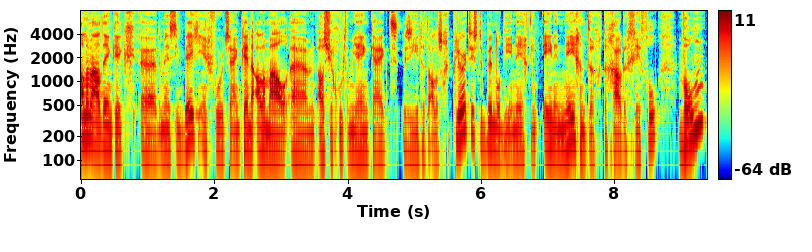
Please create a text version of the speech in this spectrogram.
allemaal, denk ik, eh, de mensen die een beetje ingevoerd zijn, kennen allemaal, ehm, als je goed om je heen kijkt, zie je dat alles gekleurd is. De bundel die in 1991 de Gouden Griffel won.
